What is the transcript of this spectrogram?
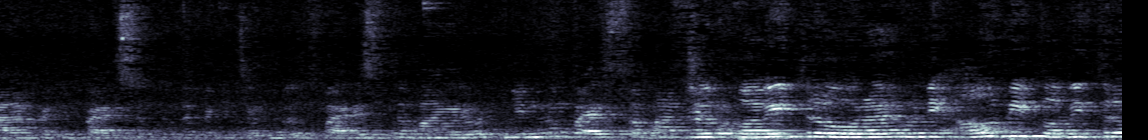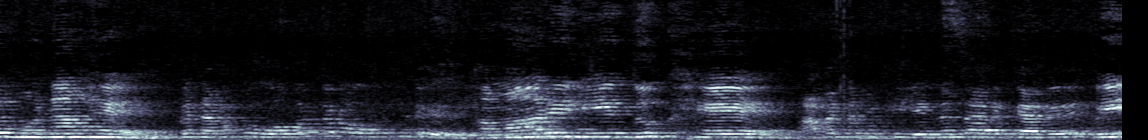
அதை பற்றி பரிசுத்தத்தை பற்றி சொல்றது பரிசுத்தமாகிறவர் இன்னும் जो பரிசுத்தமாக पवित्र हो रहा है उन्हें और भी पवित्र होना है இப்ப நமக்கு ஒவ்வொருத்தரும் உண்டு हमारे लिए दुख है அவன் நமக்கு என்னதான் இருக்காரு वे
